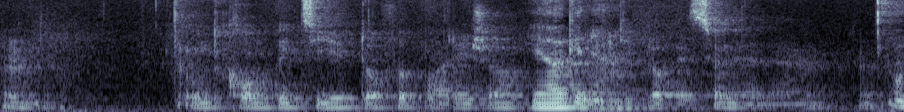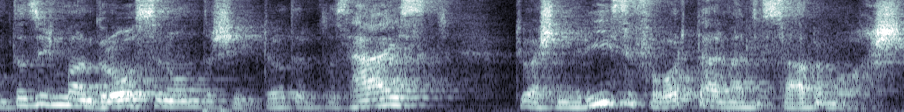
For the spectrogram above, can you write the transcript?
Hm. Und kompliziert offenbar ist auch ja, genau. die Professionellen. Und das ist mal ein grosser Unterschied, oder? Das heißt Du hast einen riesen Vorteil, wenn du es selber machst.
